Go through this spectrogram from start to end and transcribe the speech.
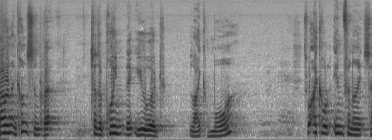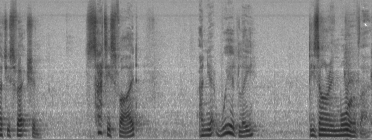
current and constant, but to the point that you would like more? It's what I call infinite satisfaction. Satisfied and yet weirdly desiring more of that.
